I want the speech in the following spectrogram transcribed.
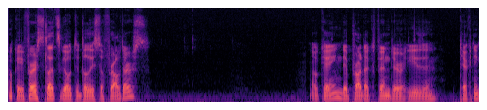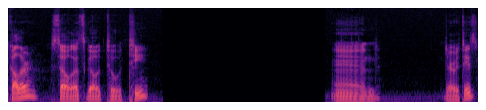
Okay, first let's go to the list of routers. Okay, the product vendor is Technicolor, so let's go to T. And there it is.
